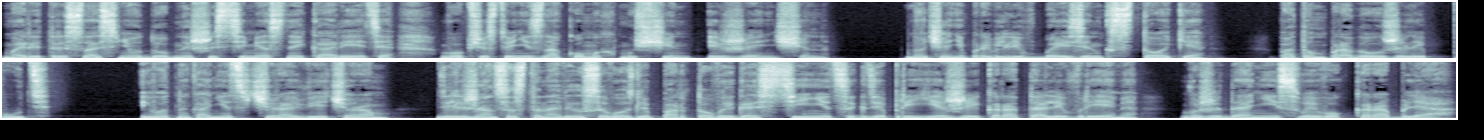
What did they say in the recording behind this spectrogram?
Мэри тряслась в неудобной шестиместной карете в обществе незнакомых мужчин и женщин. Ночь они провели в Бейзингстоке, потом продолжили путь, и вот, наконец, вчера вечером дилижанс остановился возле портовой гостиницы, где приезжие коротали время в ожидании своего корабля.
